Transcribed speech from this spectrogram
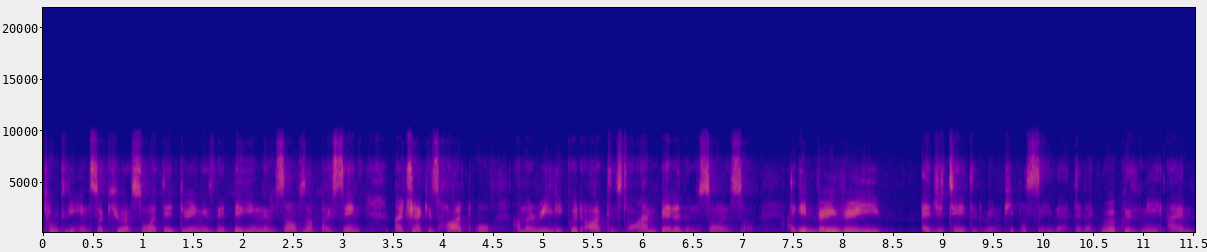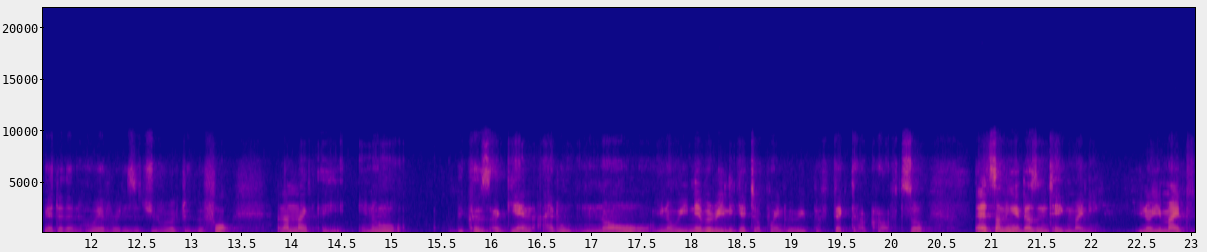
totally insecure. So what they're doing is they're bigging themselves up by saying my track is hot or I'm a really good artist or I'm better than so and so. I get very very agitated when people say that. They're like, work with me, I'm better than whoever it is that you've worked with before. And I'm like, hey, you know, because again, I don't know. You know, we never really get to a point where we perfect our craft. So that's something that doesn't take money. You know, you might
